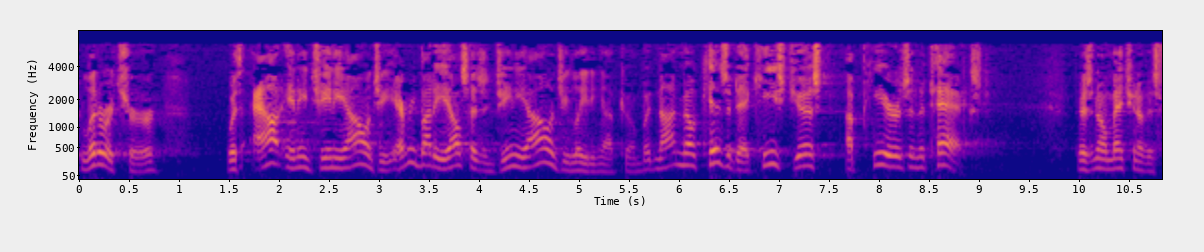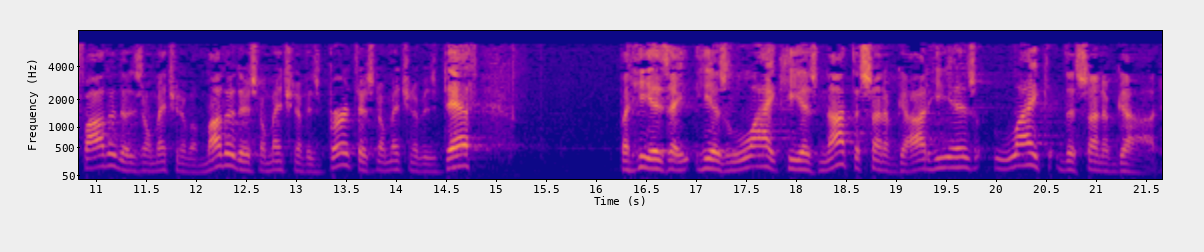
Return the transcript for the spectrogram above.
literature without any genealogy. Everybody else has a genealogy leading up to him, but not Melchizedek. He's just appears in the text. There's no mention of his father. There's no mention of a mother. There's no mention of his birth. There's no mention of his death. But he is a, he is like, he is not the Son of God. He is like the Son of God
